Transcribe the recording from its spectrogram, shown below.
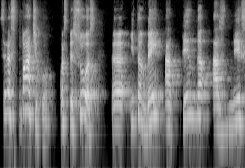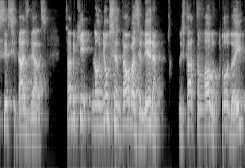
ser simpático com as pessoas uh, e também atenda às necessidades delas. Sabe que na União Central Brasileira, no estado de São Paulo todo aí,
